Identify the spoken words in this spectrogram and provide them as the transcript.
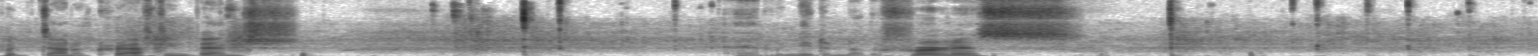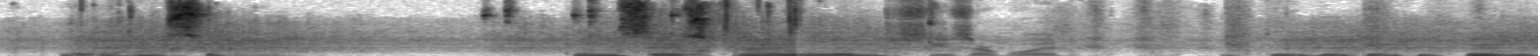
put down a crafting bench. And we need another furnace. And I swear, This Okay, is true. Just use our wood. Dude,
